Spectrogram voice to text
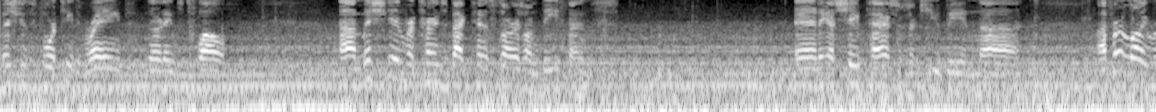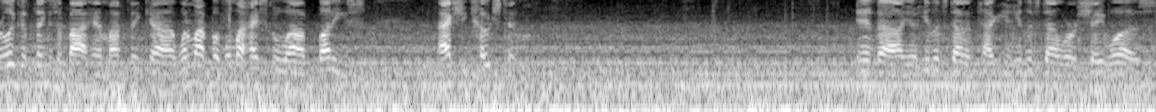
Michigan's 14th ranked. Notre Dame's 12th. Uh, Michigan returns back 10 stars on defense and they got Shea Patterson as their QB, and uh, I've heard a lot of really good things about him. I think uh, one of my one of my high school uh, buddies actually coached him, and uh, you know he lives down in Tag- he lives down where Shea was.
